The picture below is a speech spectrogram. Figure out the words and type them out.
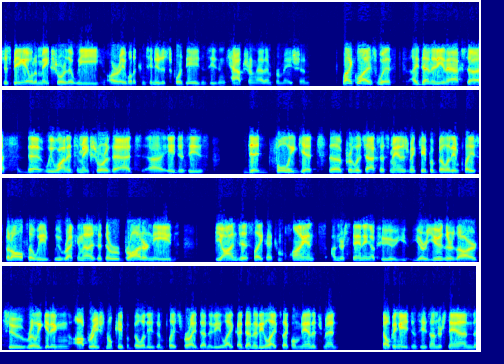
just being able to make sure that we are able to continue to support the agencies in capturing that information. Likewise, with identity and access, that we wanted to make sure that uh, agencies did fully get the privileged access management capability in place, but also we, we recognized that there were broader needs beyond just like a compliance understanding of who your, your users are to really getting operational capabilities in place for identity, like identity lifecycle management, helping agencies understand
